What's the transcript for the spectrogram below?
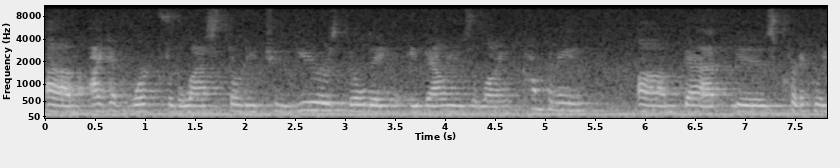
Um, I have worked for the last 32 years building a values aligned company um, that is critically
